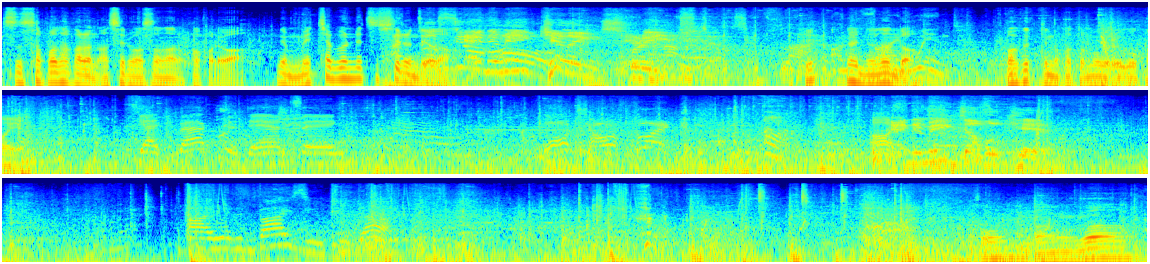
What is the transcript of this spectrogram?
ツーサパだからなせる技なのかこれは。でもめっちゃ分裂してるんだよな。え？っ何だ？何だ？バグってんのかと思うぐらい動かんや。エネミーダブルキル。は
